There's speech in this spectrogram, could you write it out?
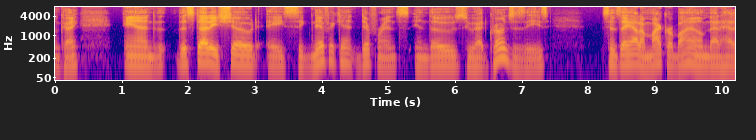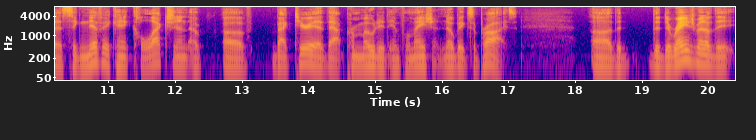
Okay. And this study showed a significant difference in those who had Crohn's disease since they had a microbiome that had a significant collection of, of bacteria that promoted inflammation. No big surprise. Uh, the the derangement of the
